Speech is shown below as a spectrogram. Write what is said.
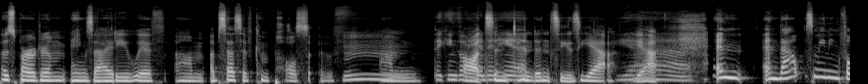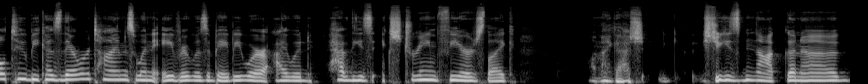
postpartum anxiety with um, obsessive compulsive Mm, um, they can go thoughts and hand. tendencies. Yeah, Yeah. yeah. And and that was meaningful too because there were times when Avery was a baby where I would have these extreme fears like oh my gosh she's not gonna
